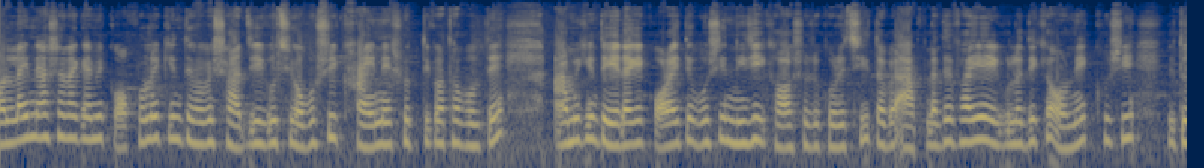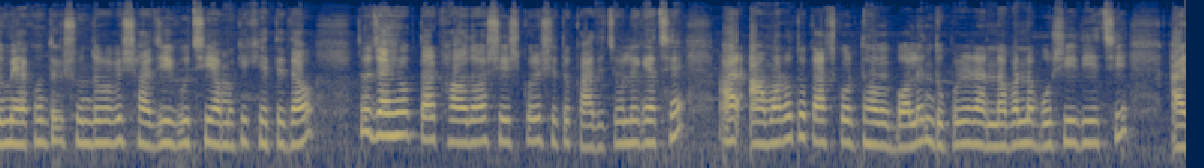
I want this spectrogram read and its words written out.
অনলাইনে আসার আগে আমি কখনোই কিন্তু এভাবে সাজিয়ে গুছিয়ে অবশ্যই খাই নাই, সত্যি কথা বলতে। আমি কিন্তু এর আগে কড়াইতে বসে নিজেই খাওয়া শুরু করেছি। তবে আপনাদের ভাইয়া এগুলো দেখে অনেক খুশি যে তুমি এখন থেকে সুন্দরভাবে সাজিয়ে গুছিয়ে আমাকে খেতে দাও। তো যাই হোক, তার খাওয়া দাওয়া শেষ করে সে তো কাজে চলে গেছে। আর আমারও তো কাজ করতে হবে, বলেন দুপুরে রান্নাবান্না বসিয়ে দিয়েছি। আর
